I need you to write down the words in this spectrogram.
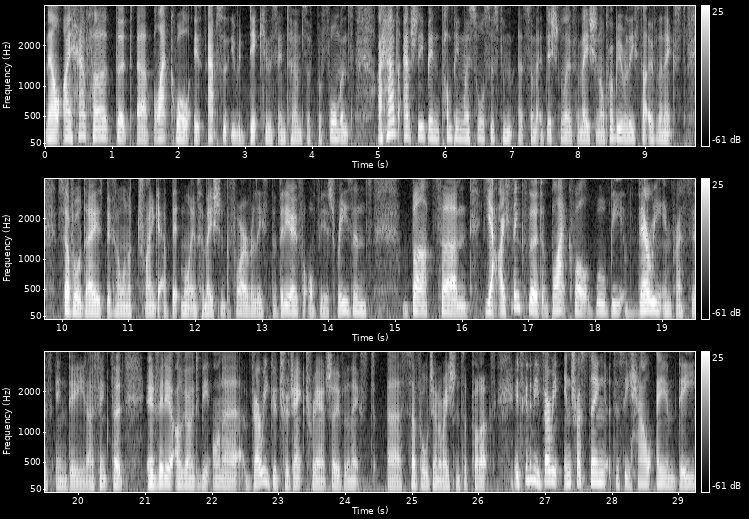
Now I have heard that uh, Blackwell is absolutely ridiculous in terms of performance. I have actually been pumping my sources from uh, some additional information. I'll probably release that over the next several days because I want to try and get a bit more information before I release the video for obvious reasons. But um, yeah I think that Blackwell will be very impressive in indeed. I think that NVIDIA are going to be on a very good trajectory actually over the next uh, several generations of products. It's going to be very interesting to see how AMD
